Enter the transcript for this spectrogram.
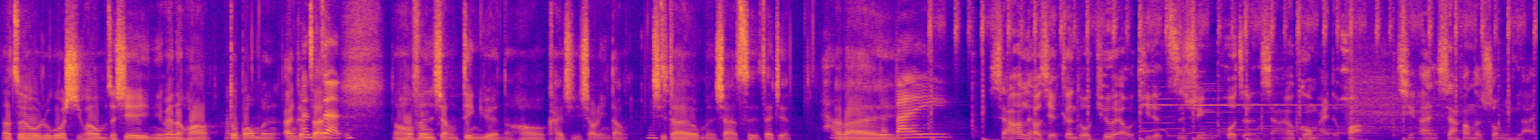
那最后，如果喜欢我们这些影片的话，多帮我们按个赞，然后分享、订阅，然后开启小铃铛。期待我们下次再见，拜拜，拜拜。想要了解更多 QLT 的资讯，或者想要购买的话，请按下方的说明栏。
